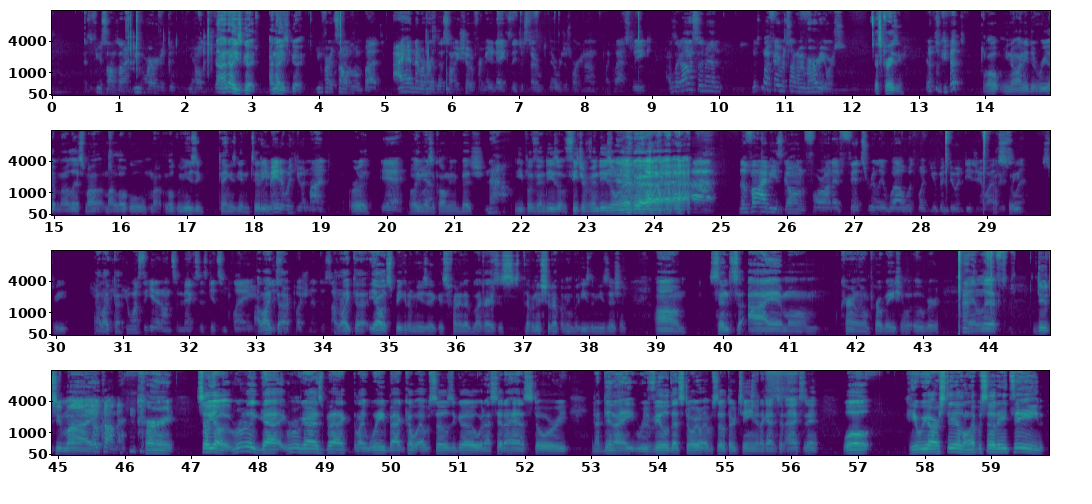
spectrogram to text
there's a few songs on it. You've heard a good, you know. No, I know he's good. I know he's good. You've heard some of them, but I had never heard this song. He showed it for me today because they just started, they were just working on it like last week. I was like, honestly, man, this is my favorite song I've ever heard of yours. That's crazy. It was good. Well, you know, I need to re up my list. My my local my local music thing is getting titty. He made it with you in mind. Really? Yeah. Well, he yeah. must have called me a bitch. No. He put Vin Diesel featuring Vin Diesel. No. in it. uh, the vibe he's going for on it fits really well with what you've been doing DJ wise Oh, recently. sweet. Sweet. I like that. He wants to get it on some mixes, get some play. I like really that. Start pushing it this I like that. Yo, speaking of music, it's funny that Black Ice is stepping this shit up. I mean, but he's the musician. Um, since I am um currently on probation with Uber and Lyft due to my No comment. current. So yo, remember guy? Remember guys back like way back a couple episodes ago when I said I had a story, and I, then I revealed that story on episode thirteen and I got into an accident. Well, here we are still on episode eighteen,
